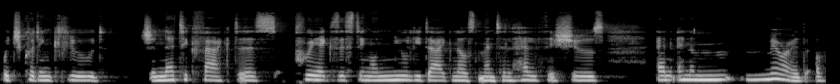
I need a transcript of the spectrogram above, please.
which could include genetic factors, pre-existing or newly diagnosed mental health issues, and, and a myriad of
